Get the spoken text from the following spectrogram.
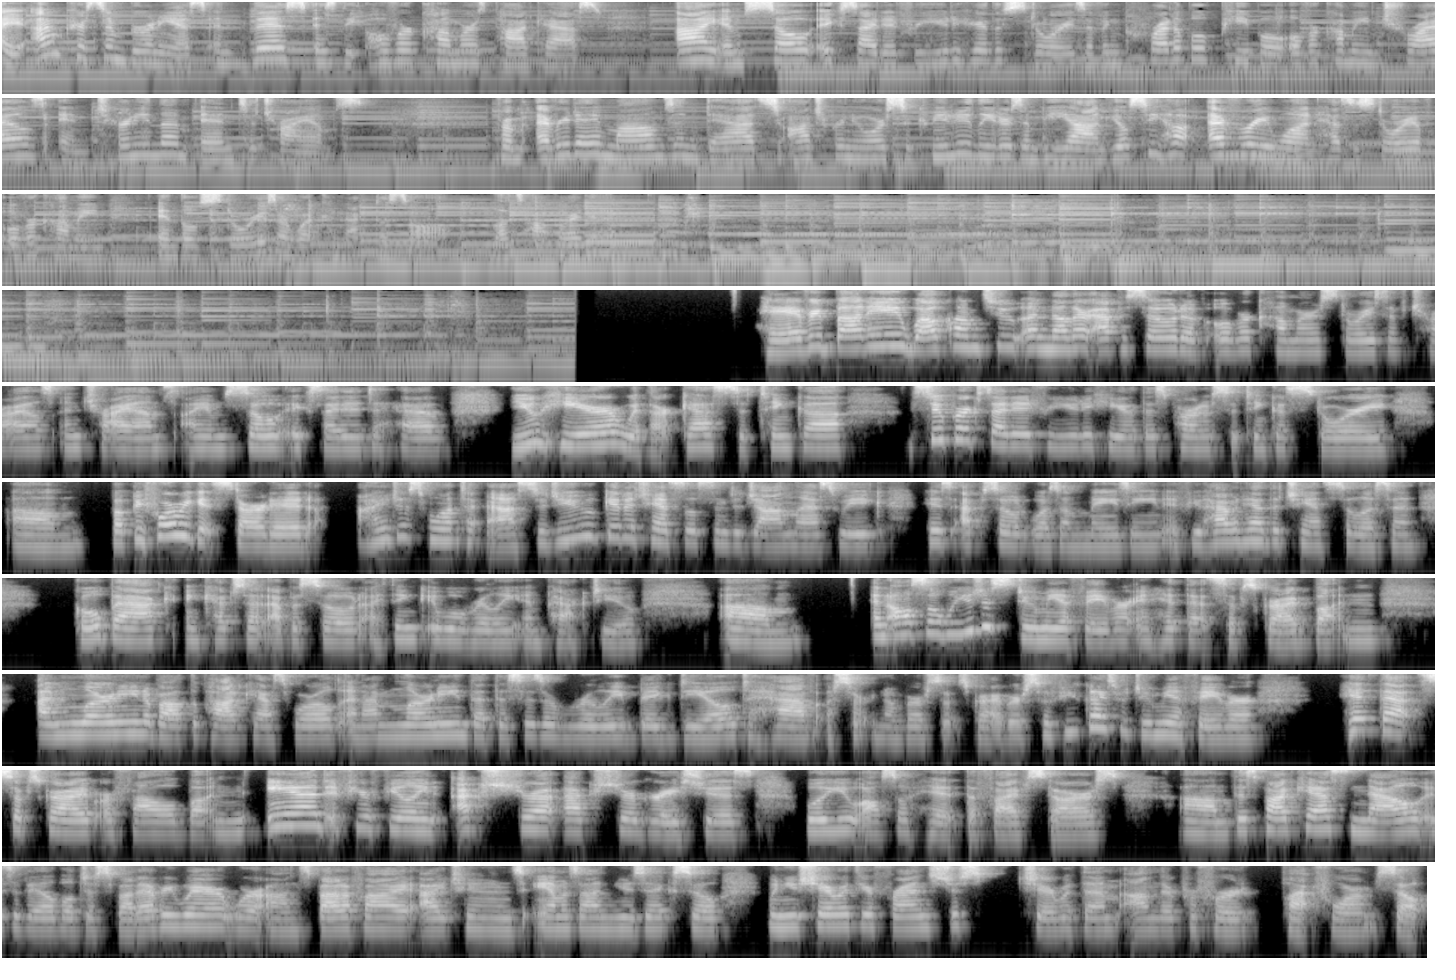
Hi, I'm Kristen Brunius, and this is the Overcomers Podcast. I am so excited for you to hear the stories of incredible people overcoming trials and turning them into triumphs. From everyday moms and dads to entrepreneurs to community leaders and beyond, you'll see how everyone has a story of overcoming, and those stories are what connect us all. Let's hop right in. Hey, everybody, welcome to another episode of Overcomers Stories of Trials and Triumphs. I am so excited to have you here with our guest, Satinka. I'm super excited for you to hear this part of Satinka's story. Um, but before we get started, I just want to ask Did you get a chance to listen to John last week? His episode was amazing. If you haven't had the chance to listen, go back and catch that episode. I think it will really impact you. Um, and also, will you just do me a favor and hit that subscribe button? I'm learning about the podcast world and I'm learning that this is a really big deal to have a certain number of subscribers. So if you guys would do me a favor, hit that subscribe or follow button. And if you're feeling extra, extra gracious, will you also hit the five stars? Um, this podcast now is available just about everywhere. We're on Spotify, iTunes, Amazon Music. So when you share with your friends, just share with them on their preferred platform. So,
